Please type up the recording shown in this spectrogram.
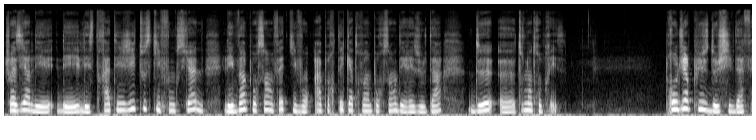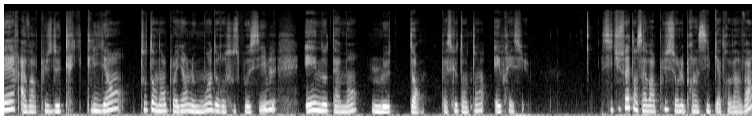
choisir les, stratégies, tout ce qui fonctionne, les 20% en fait qui vont apporter 80% des résultats de euh, ton entreprise. Produire plus de chiffre d'affaires, avoir plus de clients, tout en employant le moins de ressources possible et notamment le temps, parce que ton temps est précieux. Si tu souhaites en savoir plus sur le principe 80-20,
